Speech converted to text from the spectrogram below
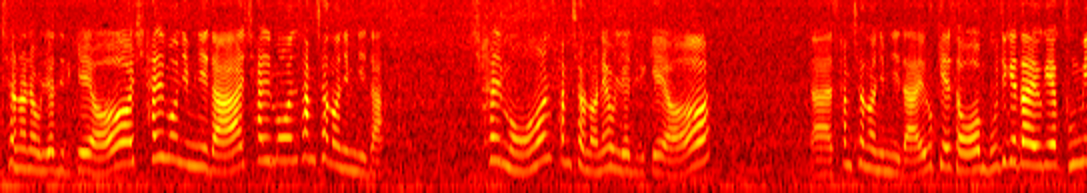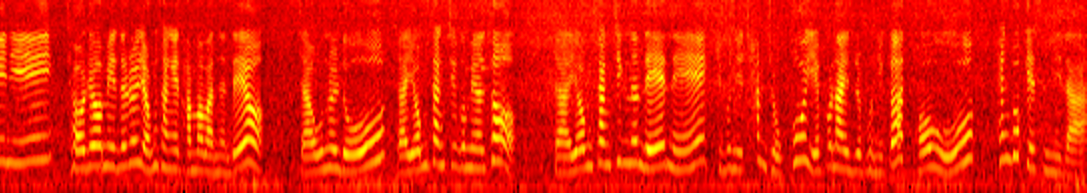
2,000원에 올려드릴게요. 샬몬입니다. 샬몬 3,000원입니다. 샬몬 3,000원에 올려드릴게요. 자, 3,000원입니다. 이렇게 해서 무지개 다육의 국민이 저렴이들을 영상에 담아봤는데요. 자, 오늘도 자, 영상 찍으면서 자, 영상 찍는 내내 기분이 참 좋고 예쁜 아이들 보니까 더욱 행복했습니다.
